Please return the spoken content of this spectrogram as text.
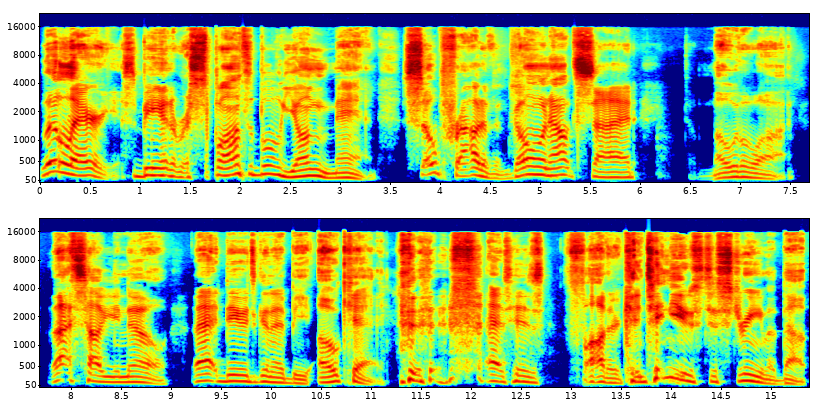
Little Airyus being a responsible young man. So proud of him going outside to mow the lawn. That's how you know that dude's to be okay as his father continues to stream about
